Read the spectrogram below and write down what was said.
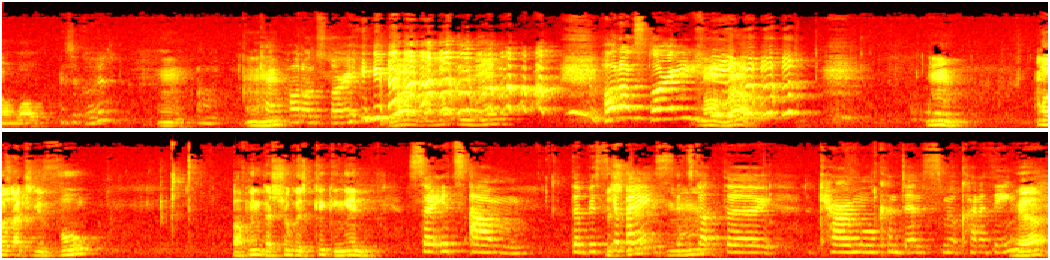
Oh, whoa. Is it good? Mm. Oh. Mhm. Okay, hold on, story. Well, Banoffee, man. hold on, story. Oh, wow. Mm. I was actually full. But I think the sugar's kicking in. So it's um the biscuit, Biscuit? base. It's Mhm. got the caramel condensed milk kind of thing. Yeah.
